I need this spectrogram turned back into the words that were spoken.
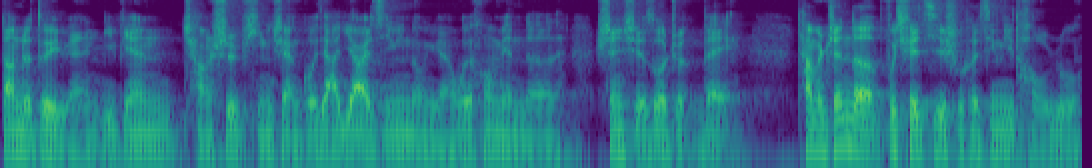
当着队员，一边尝试评选国家一二级运动员，为后面的升学做准备。他们真的不缺技术和精力投入，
